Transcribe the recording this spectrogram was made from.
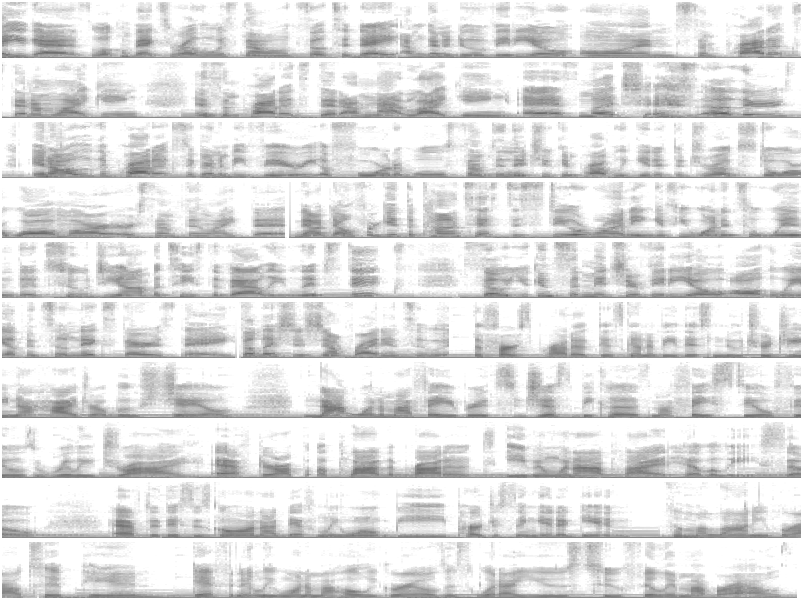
Hey you guys, welcome back to Rolling with Stone. So today I'm going to do a video on some products that I'm liking and some products that I'm not liking as much as others. And all of the products are going to be very affordable, something that you can probably get at the drugstore, Walmart, or something like that. Now don't forget the contest is still running if you wanted to win the two Giambattista Valli lipsticks. So you can submit your video all the way up until next Thursday. So let's just jump right into it. The first product is going to be this Neutrogena Hydro Boost Gel. Not one of my favorites just because my face still feels really dry after I apply the product, even when I apply it heavily. So after this is gone, I definitely won't be purchasing it again. The Milani Brow Tint Pen, definitely one of my holy grails, is what I use to fill in my brows,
